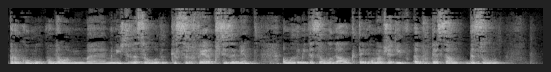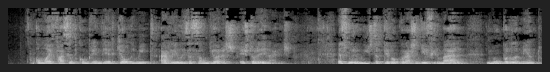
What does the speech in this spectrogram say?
Para como, quando é uma Ministra da Saúde que se refere precisamente a uma limitação legal que tem como objetivo a proteção da saúde. Como é fácil de compreender que é o limite à realização de horas extraordinárias. A Sra. Ministra teve a coragem de afirmar no Parlamento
